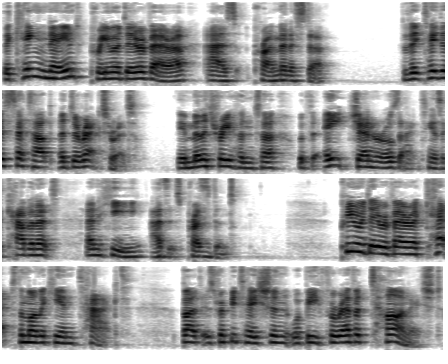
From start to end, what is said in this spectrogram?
the king named Primo de Rivera as prime minister. The dictator set up a directorate, a military junta with eight generals acting as a cabinet and he as its president. Primo de Rivera kept the monarchy intact, but its reputation would be forever tarnished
